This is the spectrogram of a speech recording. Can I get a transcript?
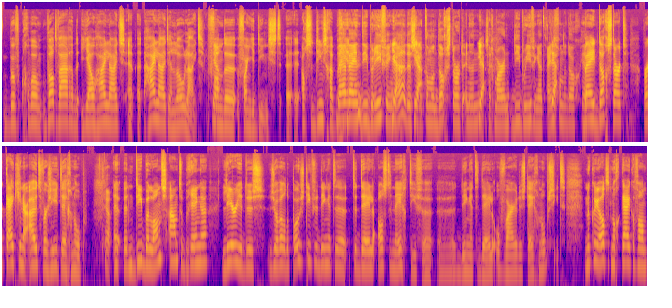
Bev- gewoon, wat waren de, jouw highlights, en eh, highlight en lowlight van, Ja. de, van je dienst? Eh, eh, als de dienst gaat Bij, beginnen, bij een debriefing, Ja, hè? dus je hebt dan een dagstart en een, zeg maar een debriefing aan het eind van de dag. Ja. bij dagstart, waar kijk je naar uit, waar zie je tegenop? Ja. En, en die balans aan te brengen, leer je dus zowel de positieve dingen te, te delen als de negatieve dingen te delen, of waar je dus tegenop ziet. En dan kun je altijd nog kijken van,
